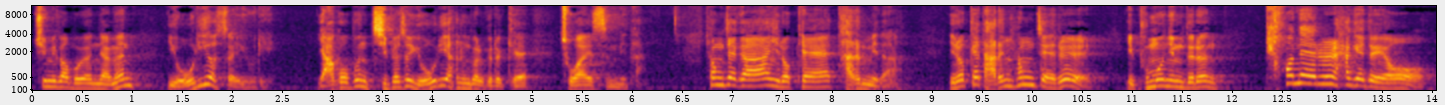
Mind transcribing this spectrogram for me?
취미가 뭐였냐면 요리였어요, 요리. 야곱은 집에서 요리하는 걸 그렇게 좋아했습니다. 형제가 이렇게 다릅니다. 이렇게 다른 형제를 이 부모님들은 편애를 하게 돼요.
